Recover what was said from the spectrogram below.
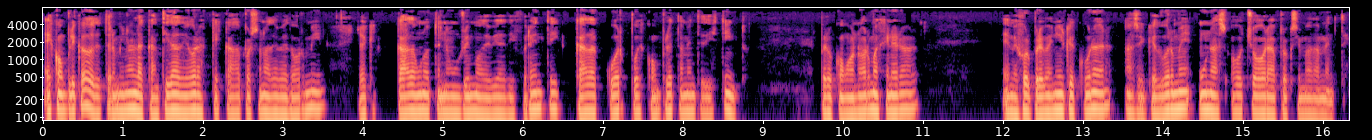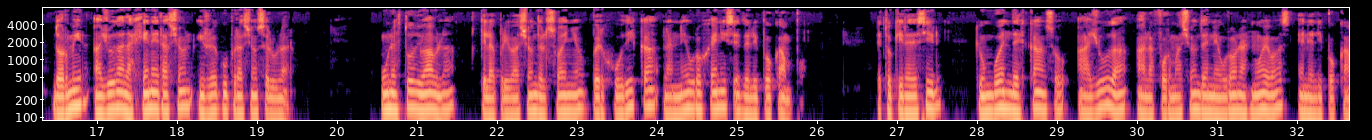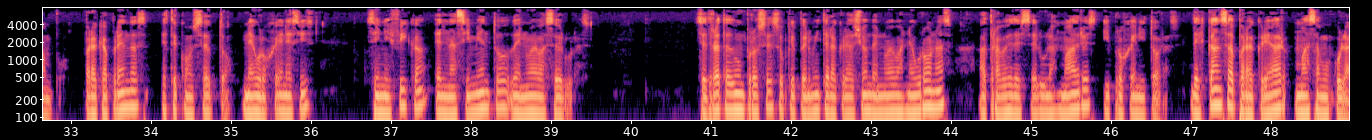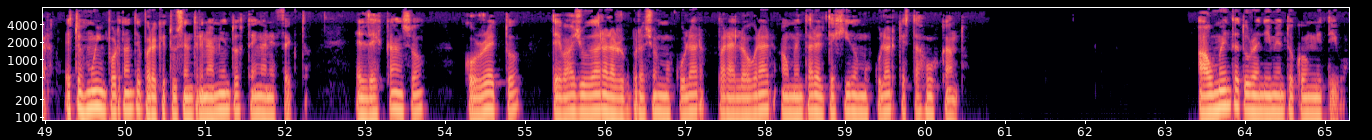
Es complicado determinar la cantidad de horas que cada persona debe dormir, ya que cada uno tiene un ritmo de vida diferente y cada cuerpo es completamente distinto pero como norma general es mejor prevenir que curar, así que duerme unas 8 horas aproximadamente. Dormir ayuda a la generación y recuperación celular. Un estudio habla que la privación del sueño perjudica la neurogénesis del hipocampo. Esto quiere decir que un buen descanso ayuda a la formación de neuronas nuevas en el hipocampo. Para que aprendas este concepto, neurogénesis significa el nacimiento de nuevas células. Se trata de un proceso que permite la creación de nuevas neuronas a través de células madres y progenitoras. Descansa para crear masa muscular. Esto es muy importante para que tus entrenamientos tengan efecto. El descanso correcto te va a ayudar a la recuperación muscular para lograr aumentar el tejido muscular que estás buscando. Aumenta tu rendimiento cognitivo.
